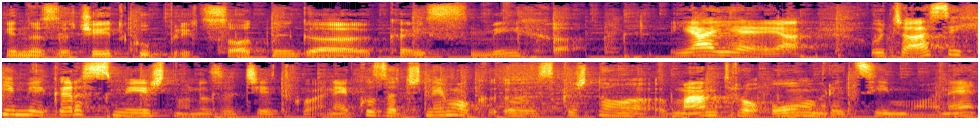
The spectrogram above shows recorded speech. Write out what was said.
je na začetku prisotnega kaj smeha. Ja, je, ja. Včasih jim je kar smešno na začetku. Ne? Ko začnemo s kakšno mantro om, recimo. Ne?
